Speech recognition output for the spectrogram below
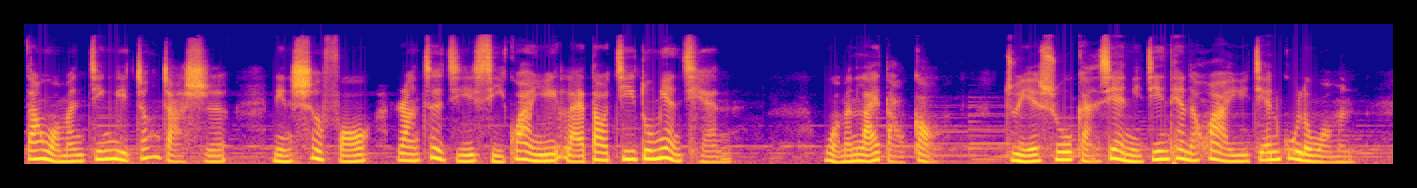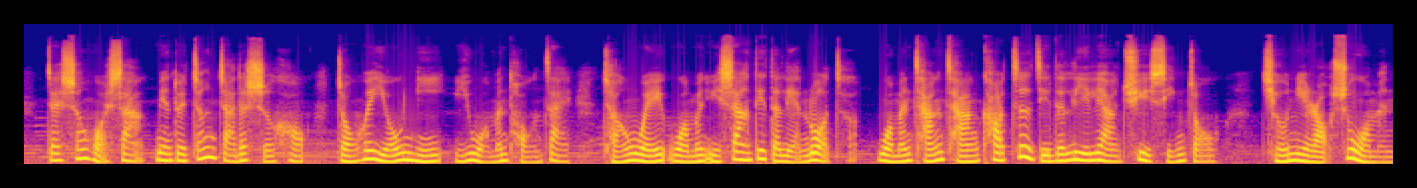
当我们经历挣扎时，您是否？让自己习惯于来到基督面前。我们来祷告，主耶稣，感谢你今天的话语坚固了我们。在生活上面对挣扎的时候，总会有你与我们同在，成为我们与上帝的联络者。我们常常靠自己的力量去行走，求你饶恕我们，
